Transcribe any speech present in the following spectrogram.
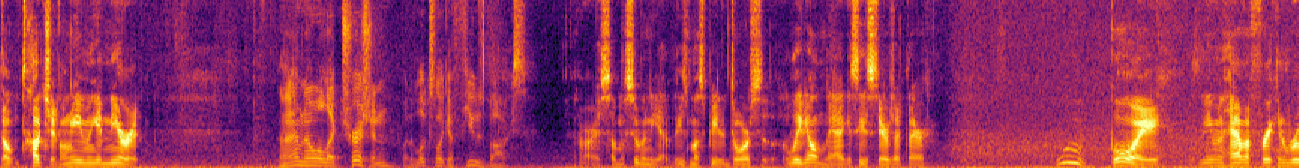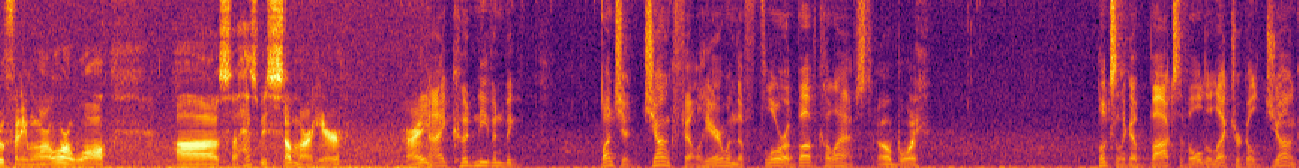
Don't touch it. Don't even get near it. I'm no electrician, but it looks like a fuse box. Alright, so I'm assuming, yeah, these must be the doors. Leading on, yeah, I can see the stairs right there. Ooh, boy. Doesn't even have a freaking roof anymore, or a wall. Uh, so it has to be somewhere here. Alright. I couldn't even be. Bunch of junk fell here when the floor above collapsed. Oh boy. Looks like a box of old electrical junk.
